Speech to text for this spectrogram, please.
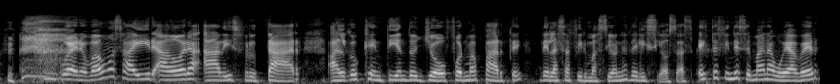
bueno, vamos a ir ahora a disfrutar algo que entiendo yo forma parte de las afirmaciones deliciosas. Este fin de semana voy a ver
